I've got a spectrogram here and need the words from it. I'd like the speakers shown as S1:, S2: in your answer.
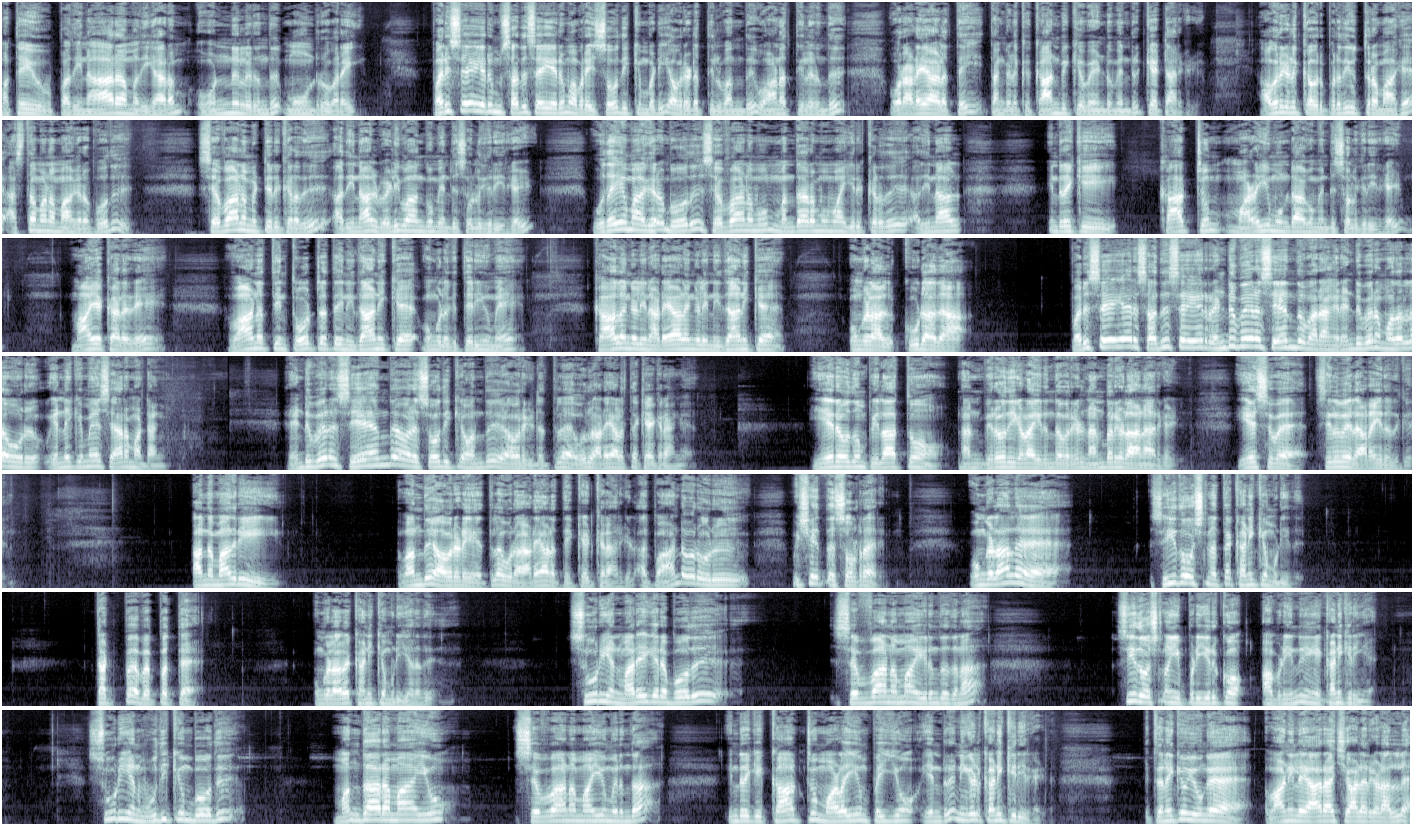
S1: மத்தேயு பதினாறாம் அதிகாரம் ஒன்றிலிருந்து மூன்று வரை. பரிசேயரும் சதுசேயரும் அவரை சோதிக்கும்படி அவரிடத்தில் வந்து வானத்திலிருந்து ஒரு அடையாளத்தை தங்களுக்கு காண்பிக்க வேண்டும் என்று கேட்டார்கள். அவர்களுக்கு அவர் பிரதியுத்தரமாக அஸ்தமனமாகிற போது செவ்வானமிட்டிருக்கிறது அதனால் வெளிவாங்கும் என்று சொல்லுகிறீர்கள். உதயமாகிற போது செவ்வானமும் மந்தாரமுமாய் இருக்கிறது அதனால் இன்றைக்கு காற்றும் மழையும் உண்டாகும் என்று சொல்கிறீர்கள். மாயக்காரரே வானத்தின் தோற்றத்தை நிதானிக்க உங்களுக்கு தெரியுமே? காலங்களின் அடையாளங்களை நிதானிக்க உங்களால் கூடாதா? பரிசேயர் சதுசேயர் ரெண்டு பேரும் சேர்ந்து வராங்க. ரெண்டு பேரும் முதல்ல ஒரு என்றைக்குமே சேர மாட்டாங்க. ரெண்டு பேரும் சேர்ந்து அவரை சோதிக்க வந்து அவர்கிட்டத்தில் ஒரு அடையாளத்தை கேட்குறாங்க ஏரோதும் பிலாத்தும் நன் விரோதிகளாக இருந்தவர்கள் நண்பர்கள் ஆனார்கள் இயேசுவை சிலுவையில் அறையிறதுக்கு. அந்த மாதிரி வந்து அவருடைய இடத்துல ஒரு அடையாளத்தை கேட்கிறார்கள். அப்போ ஆண்டவர் ஒரு விஷயத்தை சொல்கிறார் உங்களால் சீதோஷ்ணத்தை கணிக்க முடியுது. தட்ப வெப்பத்தை உங்களால் கணிக்க முடிகிறது. சூரியன் மறைகிற போது செவ்வானமாக இருந்ததுன்னா சீதோஷ்ணம் இப்படி இருக்கும் அப்படின்னு நீங்கள் கணிக்கிறீங்க. சூரியன் உதிக்கும் போது மந்தாரமாயும் செவ்வானமாயும் இருந்தால் இன்றைக்கு காற்றும் மழையும் பெய்யும் என்று நீங்கள் கணிக்கிறீர்கள். இத்தனைக்கும் இவங்க வானிலை ஆராய்ச்சியாளர்கள் அல்ல.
